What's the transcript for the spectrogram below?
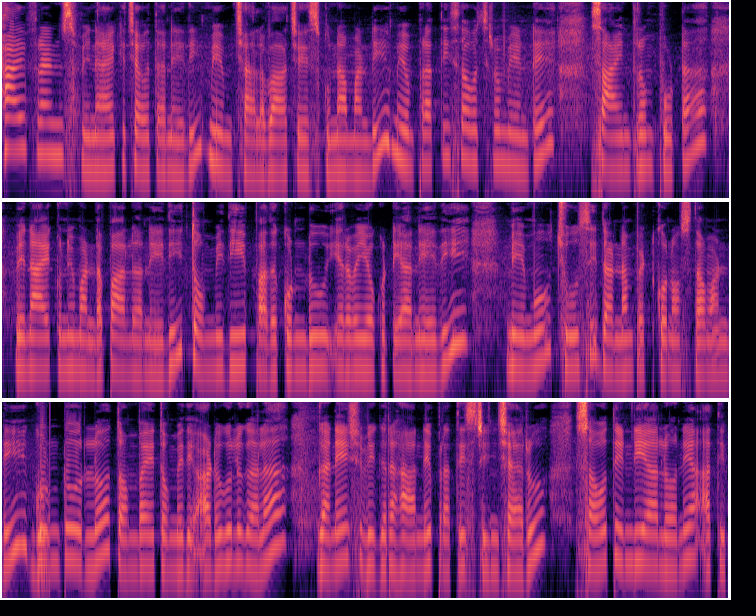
హాయ్ ఫ్రెండ్స్ వినాయక చవితి అనేది మేము చాలా బాగా చేసుకున్నామండి. మేము ప్రతి సంవత్సరం ఏంటంటే సాయంత్రం పూట వినాయకుని మండపాలు అనేది తొమ్మిది పదకొండు ఇరవై ఒకటి అనేది మేము చూసి దండం పెట్టుకొని వస్తామండి. గుంటూరులో తొంభై తొమ్మిది అడుగులు గల గణేష్ విగ్రహాన్ని ప్రతిష్ఠించారు. సౌత్ ఇండియాలోనే అతి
